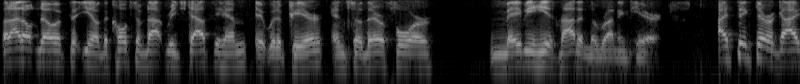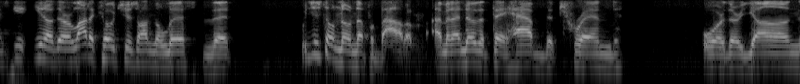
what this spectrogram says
but I don't know if the, you know the Colts have not reached out to him. It would appear, and so therefore, maybe he is not in the running here. I think there are guys. You know, there are a lot of coaches on the list that we just don't know enough about them. I mean, I know that they have the trend, or they're young,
